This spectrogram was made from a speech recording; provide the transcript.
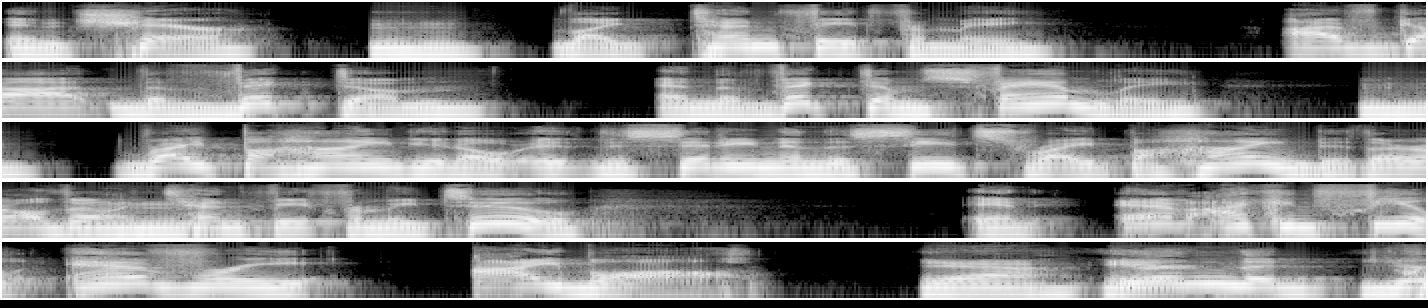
in a chair, like ten feet from me. I've got the victim and the victim's family right behind, you know, the sitting in the seats right behind. They're all they're like 10 feet from me too. And ev- I can feel every eyeball Yeah. in the you're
